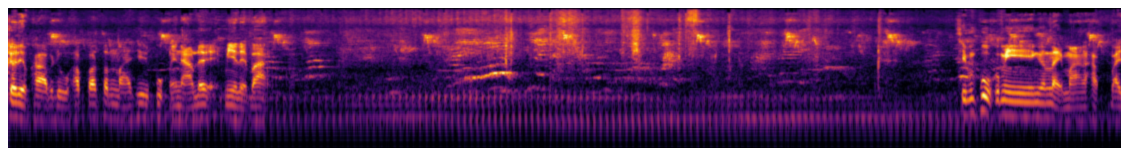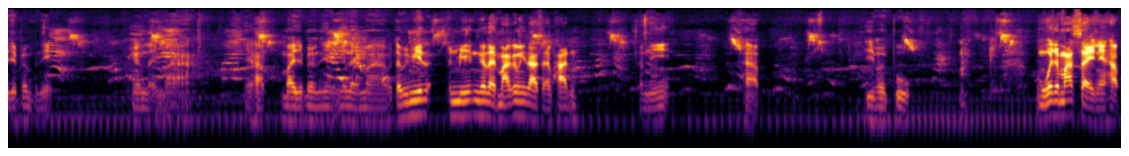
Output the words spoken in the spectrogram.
ก็เดี๋ยวพาไปดูครับว่าต้นไม้ที่ปลูกในน้ำได้มีอะไรบ้าง ที่มันปลูกก็มีเงินไหลมานะครับ ใบจะเป็นแบบนี้ เงินไหลมานี่ยครับใบจะเป็นแบบนี้เงินไหลมา แต่ไม่มีมันมีเงินไหลมาก็มีหลายสายพันธุ์แบบนี้ครับ ที่มันปลูก ผมก็จะมัดใส่เนี่ยครับ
